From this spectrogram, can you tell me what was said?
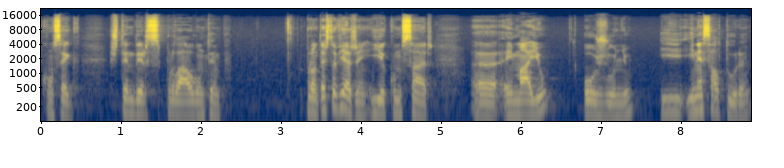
consegue estender-se por lá algum tempo. Pronto, esta viagem ia começar uh, em maio ou junho, e, e nessa altura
